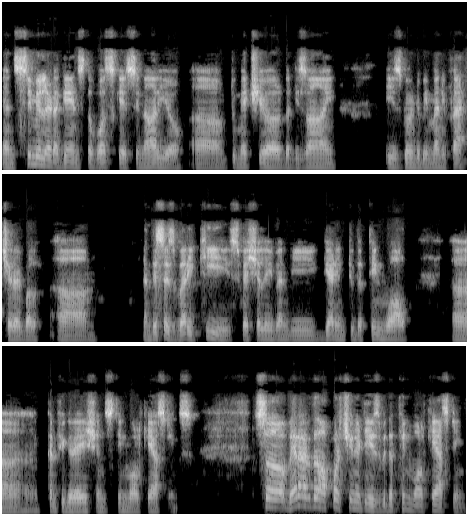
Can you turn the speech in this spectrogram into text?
and simulate against the worst case scenario um, to make sure the design is going to be manufacturable. Um, and this is very key, especially when we get into the thin wall uh, configurations, thin wall castings. So where are the opportunities with the thin wall castings?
